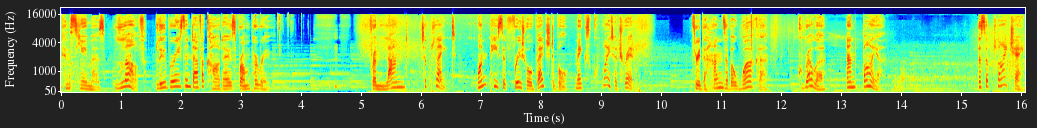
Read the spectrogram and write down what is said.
consumers love blueberries and avocados from Peru. From land to plate, one piece of fruit or vegetable makes quite a trip. Through the hands of a worker, grower and buyer. A supply chain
